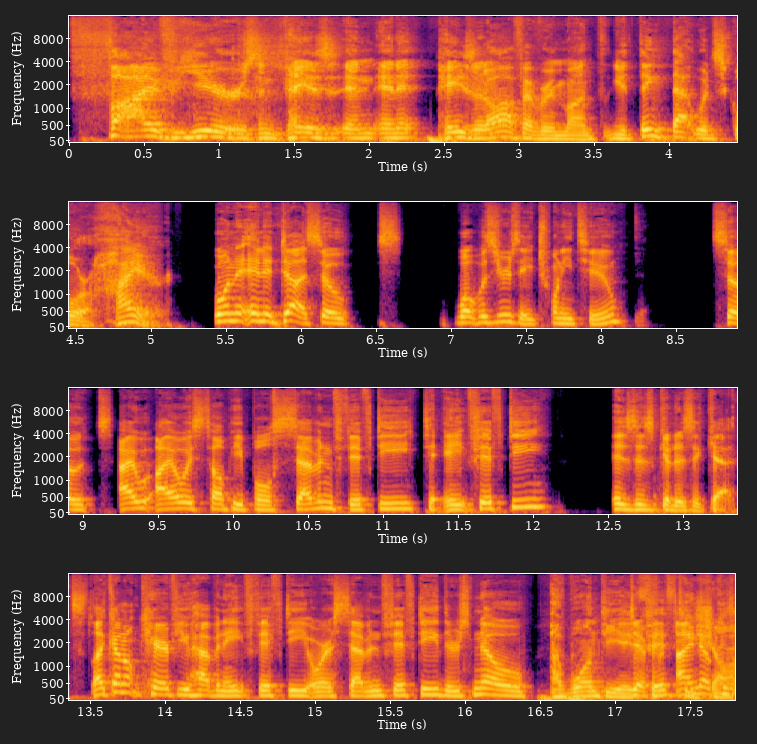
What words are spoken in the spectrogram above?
five years and pays and, and it pays it off every month. You'd think that would score higher. Well, and it does. So what was yours? 822? so I, I always tell people 750 to 850 is as good as it gets. Like I don't care if you have an 850 or a 750. There's no I want the difference. 850. I know because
